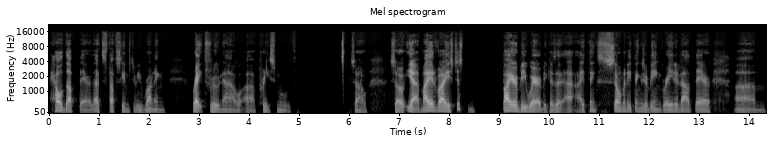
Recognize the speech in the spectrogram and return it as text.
held up there. That stuff seems to be running right through now, uh, pretty smooth. So, so yeah, my advice: just buyer beware because I, I think so many things are being graded out there. Um,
